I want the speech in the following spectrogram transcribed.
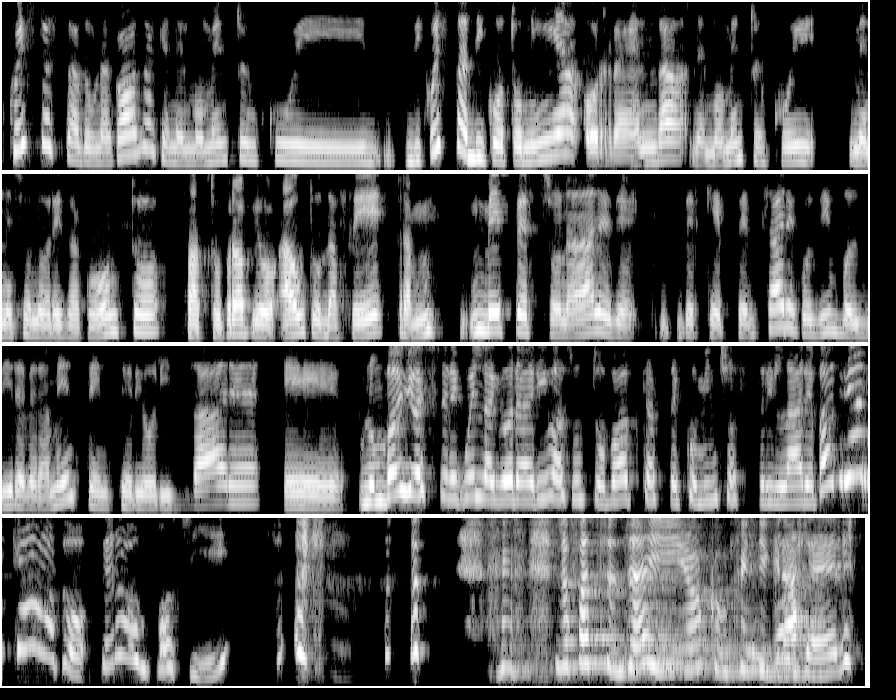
questa è stata una cosa che nel momento in cui, di questa dicotomia orrenda, nel momento in cui me ne sono resa conto, fatto proprio auto da fe tra me personale, perché pensare così vuol dire veramente interiorizzare e non voglio essere quella che ora arriva sul tuo podcast e comincia a strillare patriarcato, però un po' sì. Lo faccio già io, quindi grazie.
